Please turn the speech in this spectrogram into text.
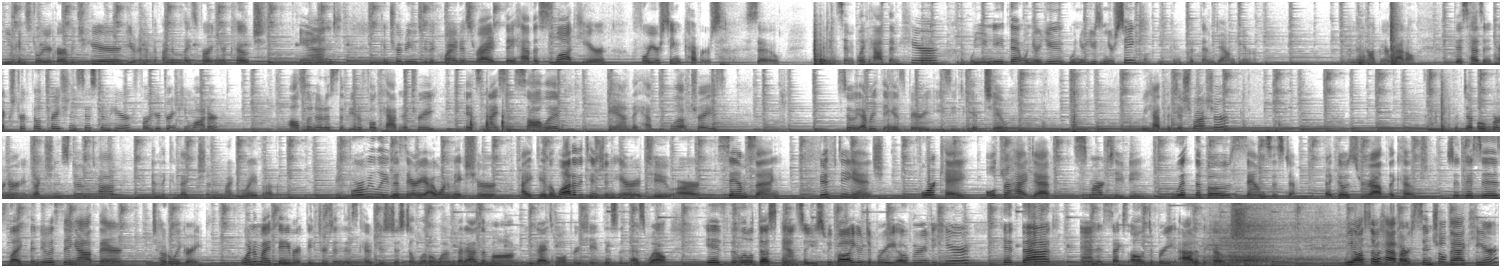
you can store your garbage here, you don't have to find a place for it in your coach. And contributing to the quietest ride, they have a slot here for your sink covers. So you can simply have them here. When you need them, when you're, when you're using your sink, you can put them down here. And they're not gonna rattle. This has an extra filtration system here for your drinking water. Also notice the beautiful cabinetry. It's nice and solid and they have pull-out trays. So everything is very easy to get to. We have the dishwasher, the double burner induction stove top, and the convection microwave oven. Before we leave this area, I want to make sure I give a lot of attention here to our Samsung 50-inch 4K ultra high def smart TV with the Bose sound system that goes throughout the coach. So this is like the newest thing out there, totally great. One of my favorite features in this coach is just a little one, but as a mom, you guys will appreciate this as well, is the little dustpan. So you sweep all your debris over into here, hit that, and it sucks all the debris out of the coach. We also have our central vac here,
